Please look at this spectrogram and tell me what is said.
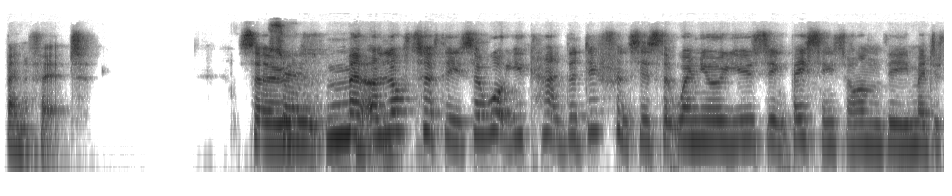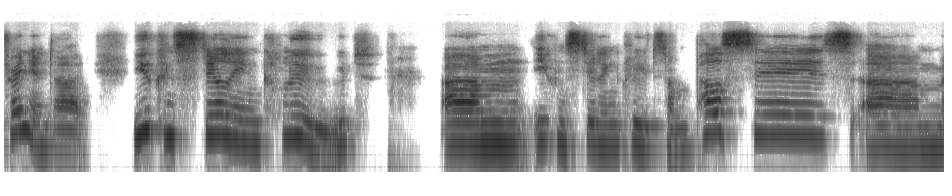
benefit. So, so, a lot of these. So what you can, the difference is that when you're using basing it on the Mediterranean diet, you can still include um, you can still include some pulses. Um,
